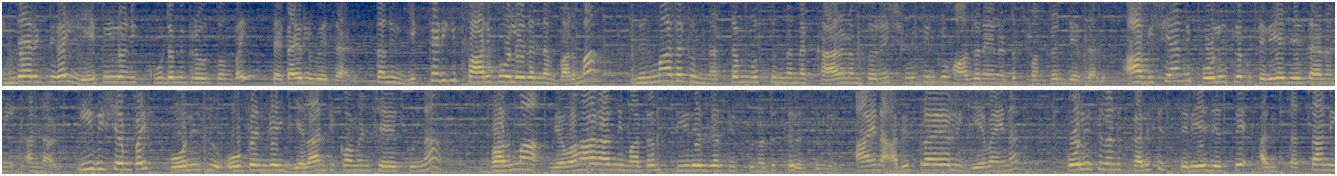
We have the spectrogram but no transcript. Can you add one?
ఇండైరెక్ట్గా ఏపీలోని కూటమి ప్రభుత్వంపై సెటైర్లు వేశాడు. తను ఎక్కడికి పారిపోలేదన్న వర్మ నిర్మాతకు నష్టం వస్తుందన్న కారణంతోనే షూటింగ్కు హాజరైనట్టు స్పష్టం చేశాడు. ఆ విషయాన్ని పోలీసులకు తెలియజేశానని అన్నాడు. ఈ విషయంపై పోలీసులు ఓపెన్గా ఎలాంటి కామెంట్ చేయకున్నా వర్మ వ్యవహారాన్ని మాత్రం సీరియస్గా తీసుకున్నట్టు తెలుస్తుంది. ఆయన అభిప్రాయాలు ఏవైనా పోలీసులను కలిసి తెలియజేస్తే అది చట్టాన్ని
